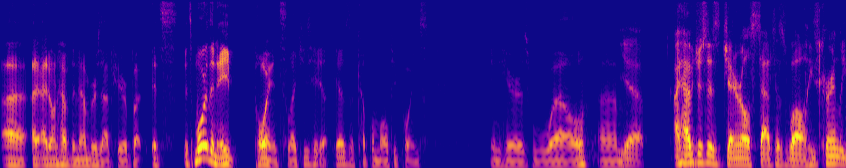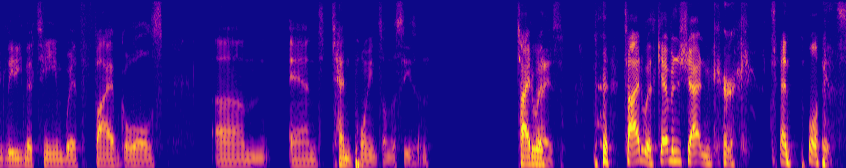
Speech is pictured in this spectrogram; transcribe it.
uh I, I don't have the numbers up here but it's it's more than eight points like he's, he has a couple multi points in here as well um yeah. I have just his general stats as well. He's currently leading the team with five goals um, and 10 points on the season. Tied with nice tied with Kevin Shattenkirk, 10 points.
